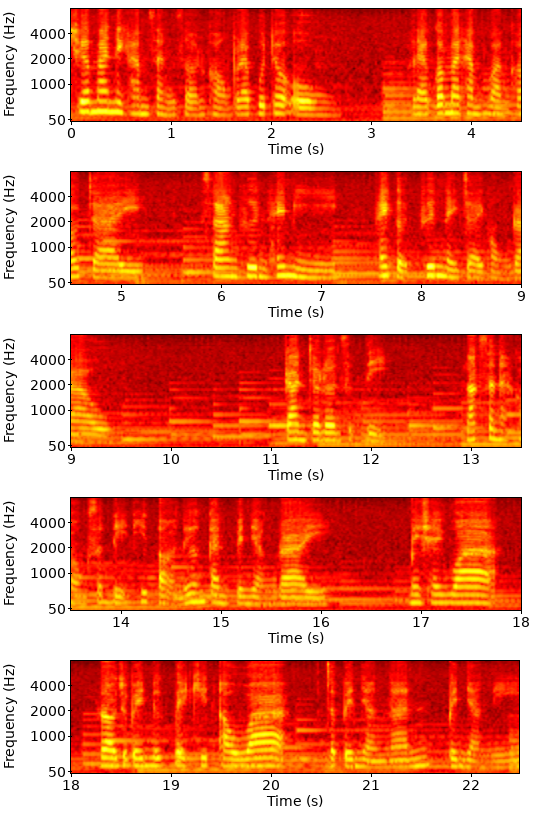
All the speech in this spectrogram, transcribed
เชื่อมั่นในคำสั่งสอนของพระพุทธองค์ แล้วก็มาทำความเข้าใจ สร้างขึ้นให้มีให้เกิดขึ้นในใจของเรา การเจริญสติ ลักษณะของสติที่ต่อเนื่องกันเป็นอย่างไร ไม่ใช่ว่า เราจะไปนึกไปคิดเอาว่า จะเป็นอย่างนั้นเป็นอย่างนี้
